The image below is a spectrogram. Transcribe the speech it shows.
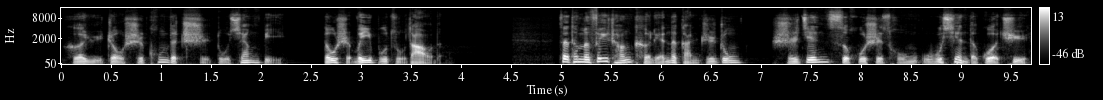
和宇宙时空的尺度相比，都是微不足道的。在他们非常可怜的感知中，时间似乎是从无限的过去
